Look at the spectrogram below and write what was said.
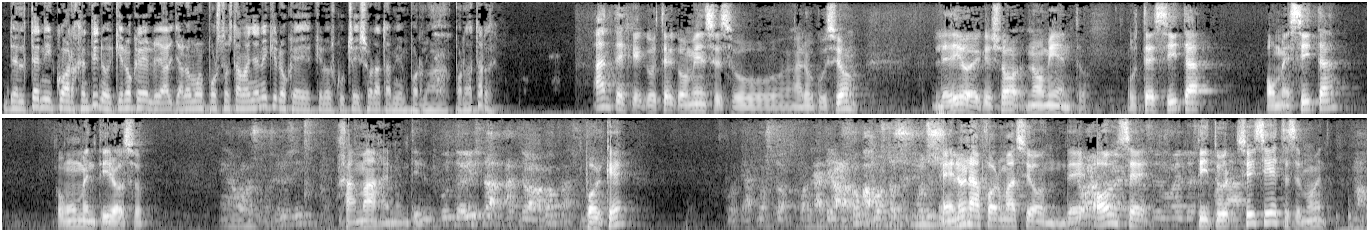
del técnico argentino y quiero que ya, ya lo hemos puesto esta mañana y quiero que, que lo escuchéis ahora también por la, por la tarde. Antes que que usted comience su alocución, le digo de que yo no miento. Usted cita o me cita como un mentiroso. En algunas ocasiones sí. Jamás he Desde mentido. mi punto de vista, ha tirado la copa. ¿Por qué? Porque ha, puesto, porque ha tirado la copa, ha puesto muchos. En una formación de 11 titulares. Sí, sí, este es el momento. No.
